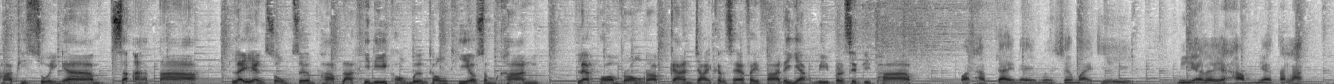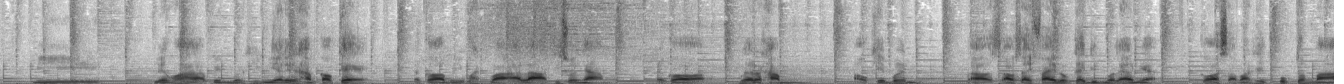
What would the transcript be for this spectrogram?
ภาพที่สวยงาม สะอาดตา และยังส่งเสริมภาพลักษณ์ที่ดีของเมืองท่องเที่ยวสำคัญ และพร้อมรองรับการจ่ายกระแสไฟฟ้าได้อย่างมีประสิทธิภาพ ประทับใจในเมืองเชียงใหม่ที่มีอารยธรรมเนี่ยตลักษณ์มีเรียกว่าเป็นเมืองที่มีอารยธรรมเก่าแก่ แล้วก็มีวัดวาอารามที่สวยงาม แล้วก็เมื่อเราทำเอาเคเบิลเอาเอาสายไฟลงใต้ดินหมดแล้วเนี่ยก็สามารถที่ปลูกต้นไม้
